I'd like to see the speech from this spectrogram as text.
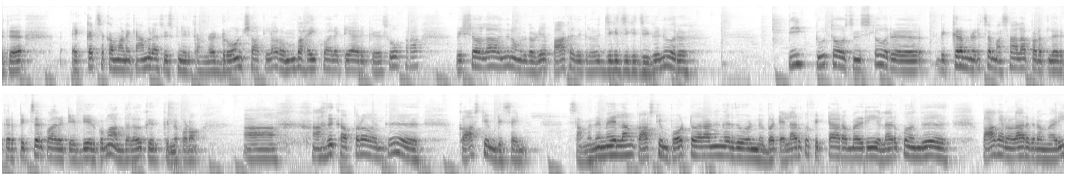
இது எக்கச்சக்கமான கேமராஸ் யூஸ் பண்ணியிருக்காங்க. ட்ரோன் ஷாட்லாம் ரொம்ப ஹை குவாலிட்டியாக இருக்குது சூப்பராக விஷுவலாக வந்து நம்மளுக்கு அப்படியே பார்க்கறதுக்கு ஜிகு ஜிகு ஜிகுன்னு ஒரு பீக் டூ தௌசண்ட்ஸில் ஒரு விக்ரம் நடித்த மசாலா படத்தில் இருக்கிற பிக்சர் குவாலிட்டி எப்படி இருக்குமோ அந்தளவுக்கு இருக்குது இந்த படம். அதுக்கப்புறம் வந்து காஸ்டியூம் டிசைன் சம்மந்தமே இல்லாமல் காஸ்டியூம் போட்டு வராங்கங்கிறது ஒன்று பட் எல்லாருக்கும் ஃபிட் ஆகிற மாதிரி எல்லாருக்கும் வந்து பார்க்க நல்லா இருக்கிற மாதிரி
